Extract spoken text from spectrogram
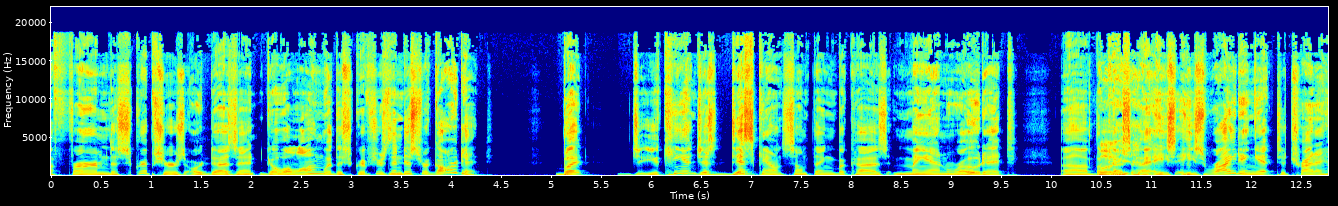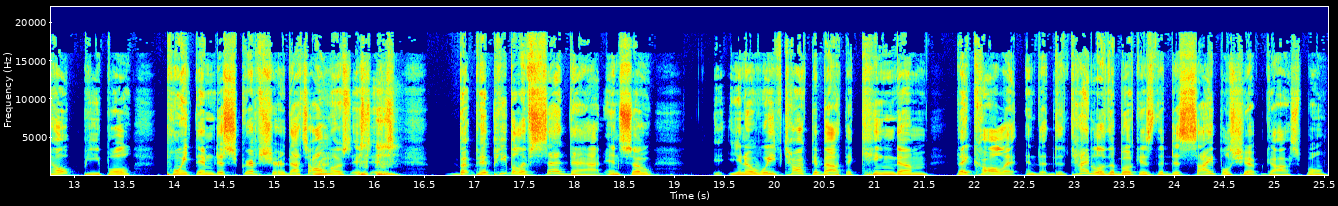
affirm the scriptures or doesn't go along with the scriptures, then disregard it. But you can't just discount something because man wrote it. Uh, Well, because he- uh, he's he's writing it to try to help people point them to scripture. That's almost it's, it's but, but people have said that, and so you know we've talked about the kingdom. They call it, and the, the title of the book is the discipleship gospel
